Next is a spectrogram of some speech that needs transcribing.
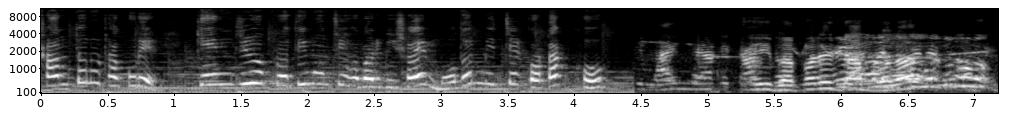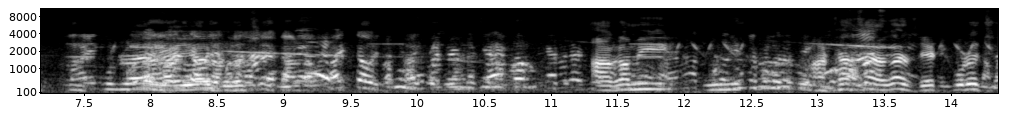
শান্তনু ঠাকুরের কেন্দ্রীয় প্রতিমন্ত্রী হবার বিষয়ে মদন মিত্রের কটাক্ষ। এই ব্যাপারে যা আগামী আঠাশে আগস্ট ডেট পড়েছে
